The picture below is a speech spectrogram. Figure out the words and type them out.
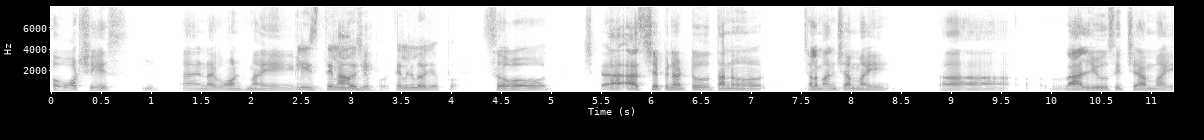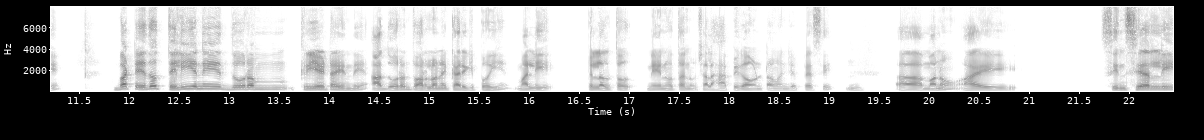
For what she is. Hmm. And I want my please తెలుగులో చెప్పు. తెలుగులో చెప్పు. సో, యా యాస్ చెప్పినట్టు తను చాలా మంచి అమ్మాయి. వాల్యూస్ ఇచ్చే అమ్మాయి. బట్ ఏదో తెలియని దూరం క్రియేట్ అయింది. ఆ దూరం త్వరలోనే కరిగిపోయి, మళ్ళీ పిల్లలతో నేను, తను చాలా హ్యాపీగా ఉంటామని చెప్పేసి మనం I sincerely,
